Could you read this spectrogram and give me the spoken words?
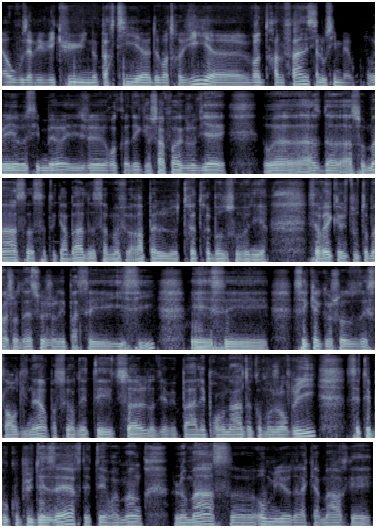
là où vous avez vécu une partie euh, de votre vie, euh, votre enfance, à Lucimbeu. Oui, le Simber, et je reconnais que chaque fois que je viens à, ce- mas, à cette cabane, ça me rappelle de très très bons souvenirs. C'est vrai que toute ma jeunesse, je l'ai passée ici, et c'est c'est quelque chose d'extraordinaire parce qu'on était seul, il n'y avait pas les promenades comme aujourd'hui, c'était beaucoup plus désert, c'était vraiment le mas euh, au milieu de la Camargue et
